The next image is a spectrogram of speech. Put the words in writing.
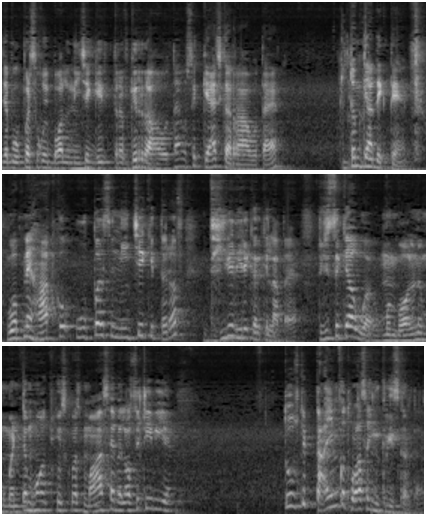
जब ऊपर से कोई बॉल नीचे गिर, तरफ़ गिर रहा होता है, उसे कैच कर रहा होता है। तो हम क्या देखते हैं? वो अपने हाथ को ऊपर से नीचे की तरफ़ धीरे धीरे करके लाता है। तो जिससे क्या हुआ? बॉल में मोमेंटम हुआ, क्योंकि उसके पास मास है, वेलोसिटी भी है। तो उसके टाइम को थोड़ा सा इंक्रीज करता है।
